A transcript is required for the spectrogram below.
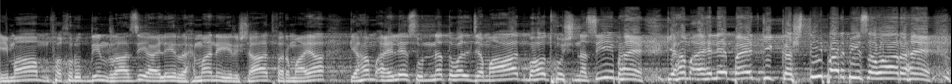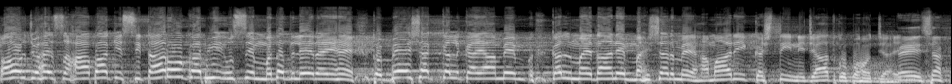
इमाम फ़खरुद्दीन राज़ी अली रहमा ने इरशाद फरमाया कि हम अहले सुन्नत वल जमात बहुत खुश नसीब हैं कि हम अहले बैत की कश्ती पर भी सवार हैं और जो है सहाबा के सितारों का भी उससे मदद ले रहे हैं। तो बेशक कल कयाम कल मैदान महशर में हमारी कश्ती निजात को पहुँच जाए बेशक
